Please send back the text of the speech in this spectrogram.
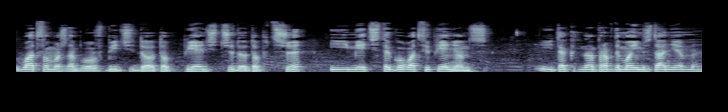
łatwo można było wbić do top 5 czy do top 3 i mieć z tego łatwy pieniądz. I tak naprawdę moim zdaniem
